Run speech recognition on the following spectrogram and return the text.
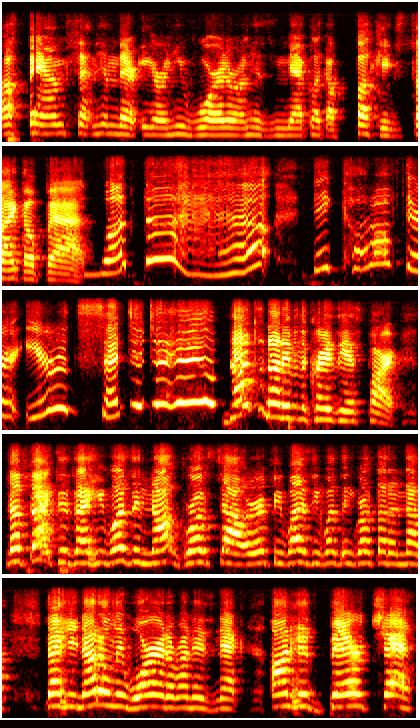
A fan sent him their ear and he wore it around his neck like a fucking psychopath. What the hell? They cut off their ear and sent it to him? That's not even the craziest part. The fact is that he wasn't not grossed out, or if he was, he wasn't grossed out enough that he not only wore it around his neck, on his bare chest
